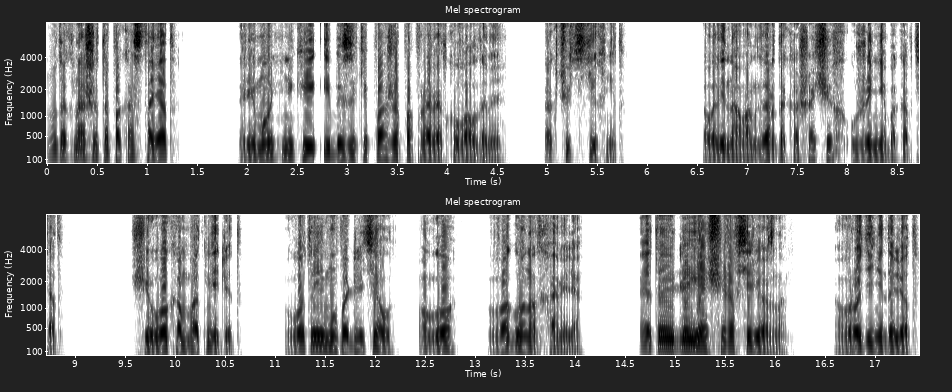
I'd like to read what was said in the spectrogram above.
Ну так наши-то пока стоят. Ремонтники и без экипажа поправят кувалдами. Как чуть стихнет. Половина авангарда кошачьих уже небо коптят. Чего комбат медлит? Вот и ему подлетел. Ого, вагон от Хамеля. Это и для ящеров серьезно. Вроде недолет.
